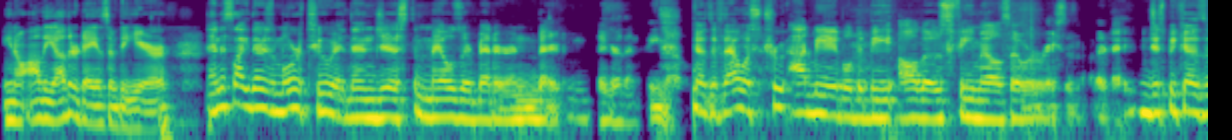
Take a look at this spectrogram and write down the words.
you know, all the other days of the year? And it's like there's more to it than just males are better and better bigger than females. Because if that was true, I'd be able to beat all those females that were racist the other day. Just because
